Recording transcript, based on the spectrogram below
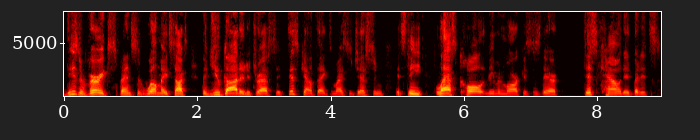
these are very expensive, well-made socks that you got at a drastic discount. Thanks to my suggestion. It's the last call at Neiman Marcus is there discounted, but it's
